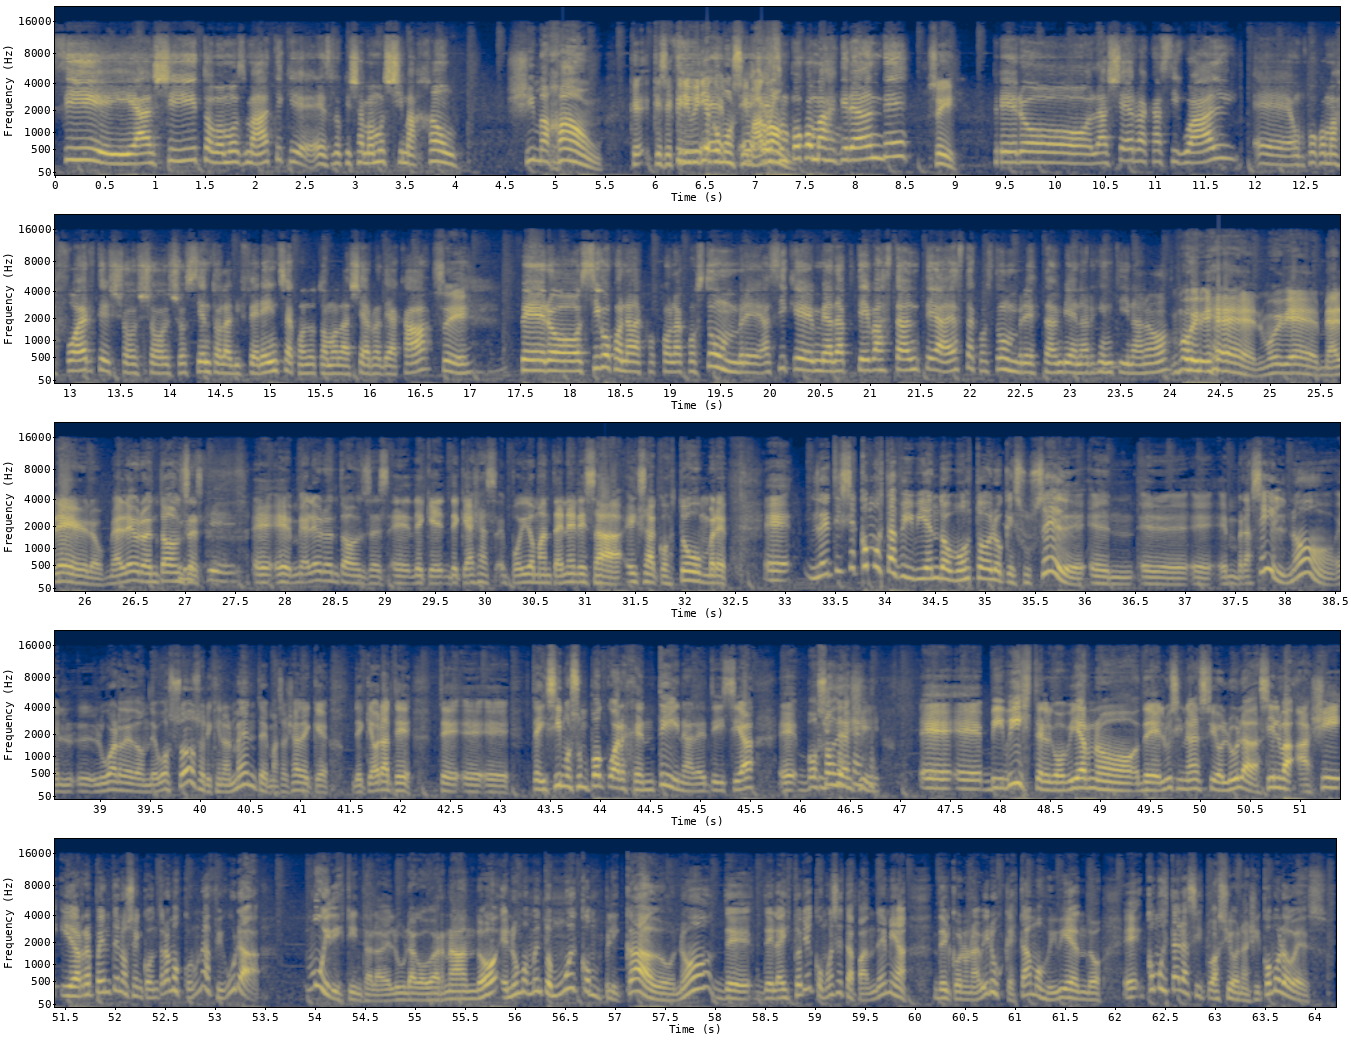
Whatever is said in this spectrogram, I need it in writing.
sí, y allí tomamos mate, que es lo que llamamos chimarrón. Chimarrón que, se escribiría como cimarrón. Es un poco más grande. Sí. Pero la yerba casi igual, eh, un poco más fuerte. Yo, yo, yo siento la diferencia cuando tomo la yerba de acá. Sí pero sigo con la, con la costumbre, así que me adapté bastante a esta costumbre también argentina, ¿no? Muy bien, muy bien, me alegro, me alegro entonces, eh, eh, me alegro entonces eh, de, que, de que hayas podido mantener esa, esa costumbre. Leticia, ¿cómo estás viviendo vos todo lo que sucede en, en Brasil, ¿no? El, lugar de donde vos sos originalmente, más allá de que, de que ahora te, te, te hicimos un poco argentina, Leticia, vos sos de allí. Eh, eh, viviste el gobierno de Luis Ignacio Lula da Silva allí y de repente nos encontramos con una figura muy distinta a la de Lula gobernando en un momento muy complicado, ¿no? De, la historia como es esta pandemia del coronavirus que estamos viviendo. Eh, ¿Cómo está la situación allí? ¿Cómo lo ves?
